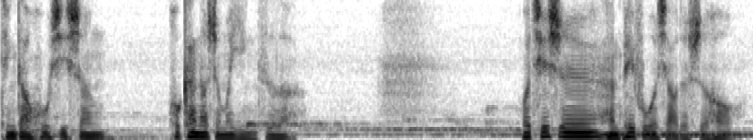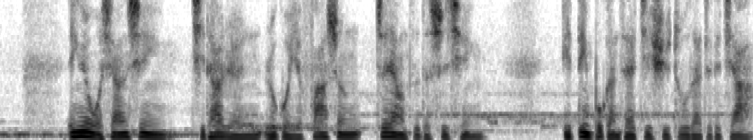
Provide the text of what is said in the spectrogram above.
听到呼吸声，或看到什么影子了。我其实很佩服我小的时候，因为我相信其他人如果也发生这样子的事情，一定不敢再继续住在这个家。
